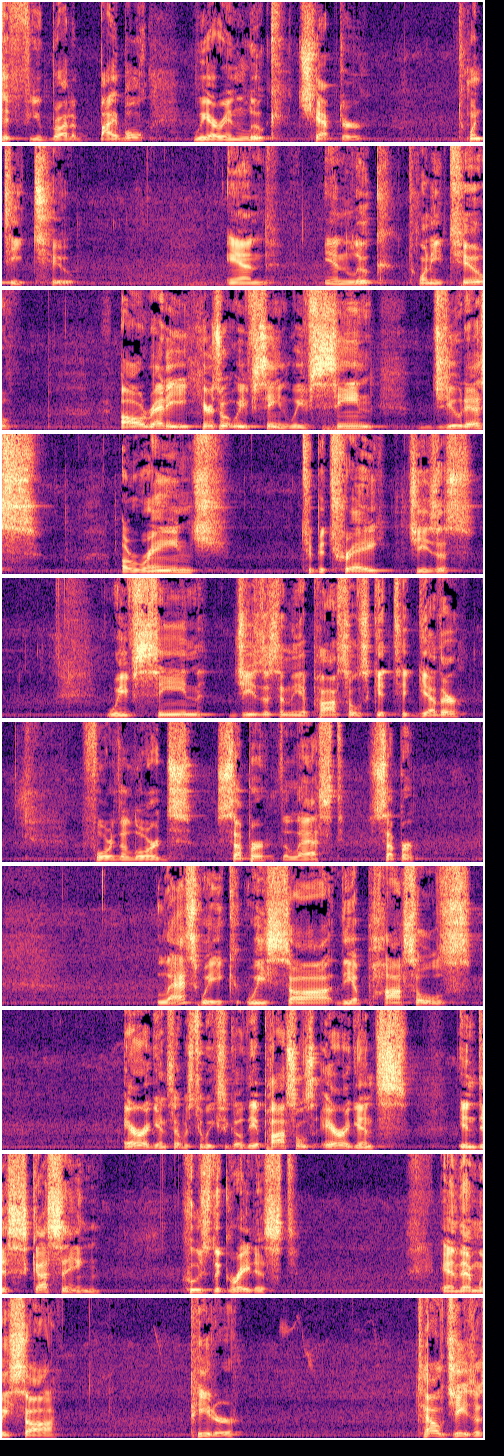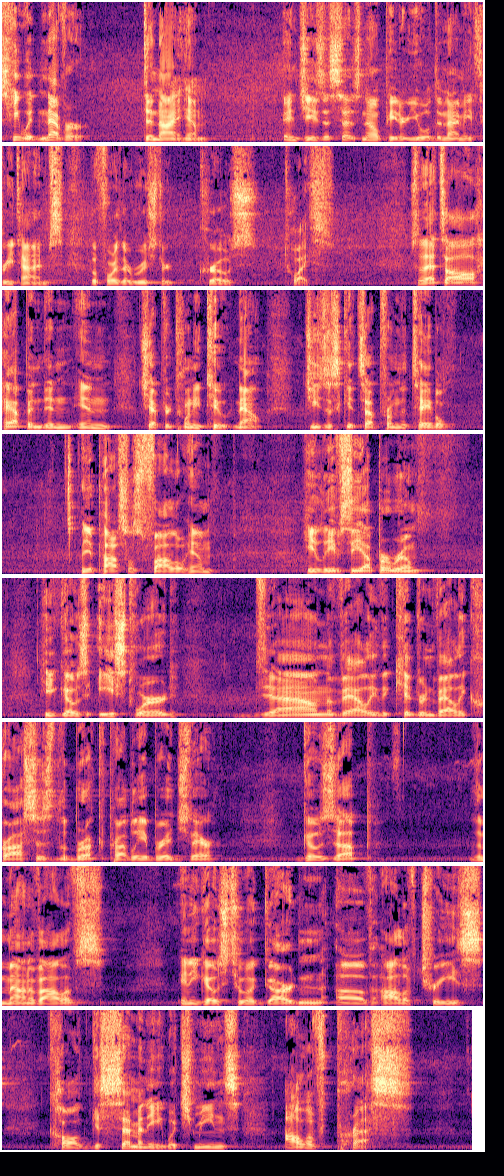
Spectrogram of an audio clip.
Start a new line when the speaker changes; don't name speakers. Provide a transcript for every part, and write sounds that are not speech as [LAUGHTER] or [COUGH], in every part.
If you brought a Bible, we are in Luke chapter 22. And in Luke 22, already, here's what we've seen we've seen Judas arrange to betray Jesus. We've seen Jesus and the apostles get together for the Lord's Supper, the Last Supper last week we saw the apostles' arrogance. That was two weeks ago. The apostles' arrogance in discussing who's the greatest. And then we saw Peter tell Jesus he would never deny him. And Jesus says, No, Peter, you will deny me three times before the rooster crows twice. So that's all happened in, in chapter 22. Now, Jesus gets up from the table. The apostles follow him. He leaves the upper room. He goes eastward down the valley, the Kidron Valley, crosses the brook, probably a bridge there, goes up the Mount of Olives, and he goes to a garden of olive trees called Gethsemane, which means olive press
